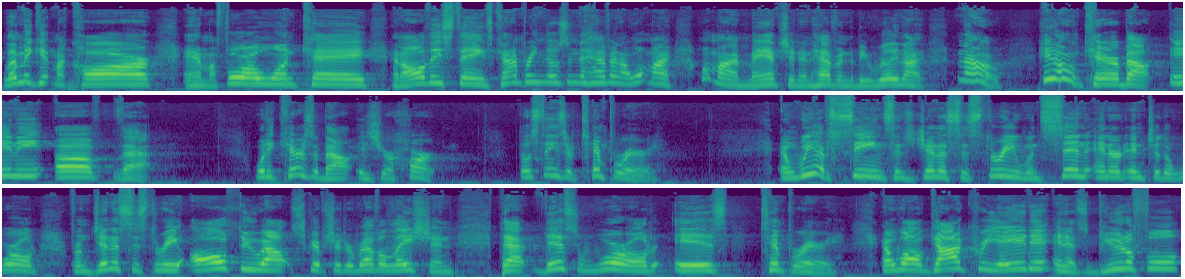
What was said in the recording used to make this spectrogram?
Let me get my car and my 401k and all these things. Can I bring those into heaven? I want my, I want my mansion in heaven to be really nice. No, he don't care about any of that. What he cares about is your heart. Those things are temporary. And we have seen since Genesis 3, when sin entered into the world, from Genesis 3 all throughout Scripture to Revelation, that this world is temporary. And while God created it and it's beautiful,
